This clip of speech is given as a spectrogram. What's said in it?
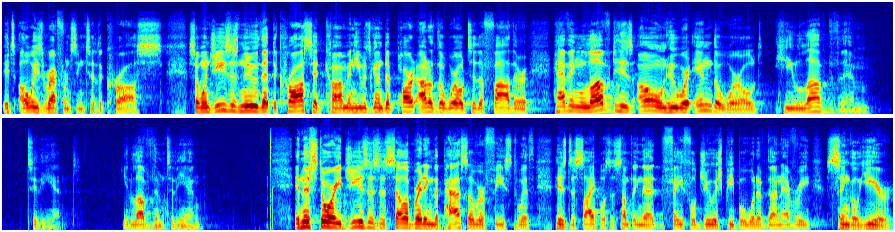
it's always referencing to the cross. So when Jesus knew that the cross had come and he was going to depart out of the world to the Father, having loved his own who were in the world, he loved them to the end. He loved them to the end. In this story, Jesus is celebrating the Passover feast with his disciples. It's something that faithful Jewish people would have done every single year.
